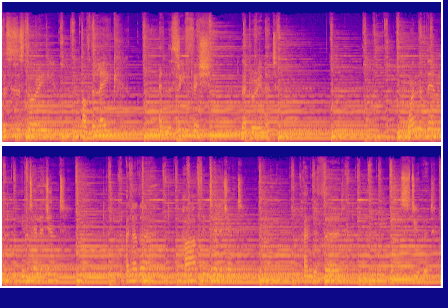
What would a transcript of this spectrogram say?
This is a story of the lake and the three fish that were in it. One of them intelligent, another half intelligent, and the third stupid.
